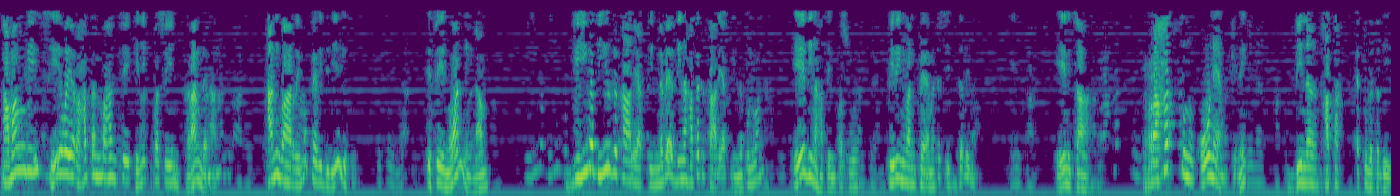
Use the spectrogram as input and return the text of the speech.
තමන්ගේ සේවය රහතන් වහන්සේ කෙනෙක් වශයෙන් කරන්න නම් අනිවාර්යයෙන්ම පැවිදි විය යුතුයි. එසේ නොවන්නේ නම් ජීව දීර්ඝ කාලයක් ඉන්න බෑ දින 7ක කාලයක් ඉන්න පුළුවන්. ඒ දින 7න් පසුව පිරිනිවන් පෑමට සිද්ධ වෙනවා. ඒ නිසා රහත් වුණු ඕනෑම කෙනෙක් දින 7ක් ඇතුළතදී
